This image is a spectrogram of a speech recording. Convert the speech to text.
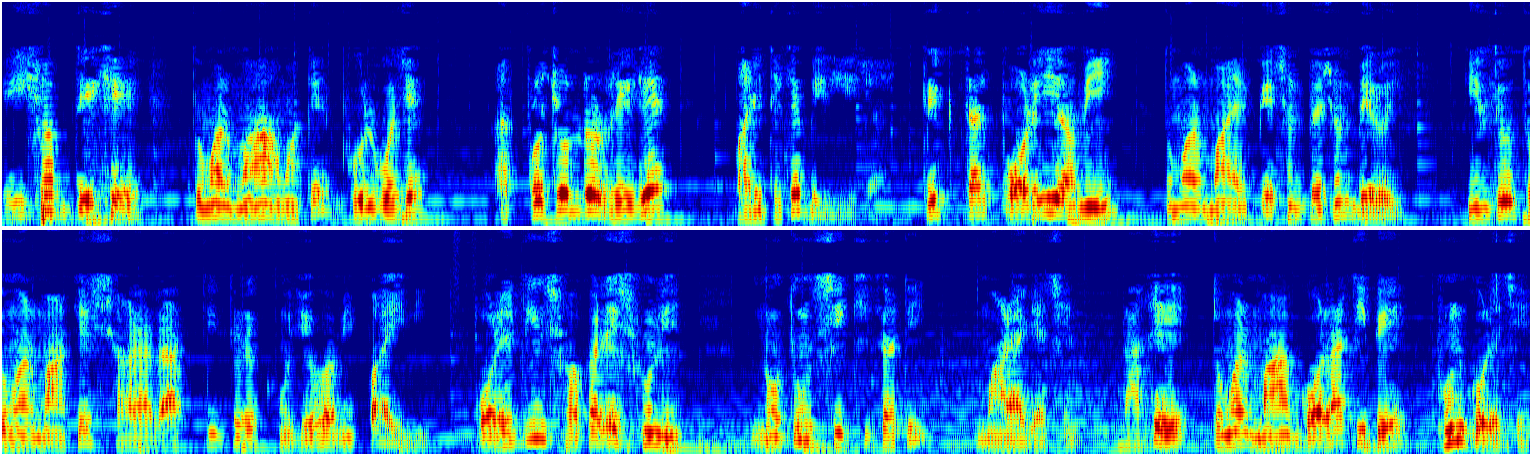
এইসব দেখে তোমার মা আমাকে ভুল বোঝে আর প্রচণ্ড রেগে বাড়ি থেকে বেরিয়ে যায়। ঠিক তারপরেই আমি তোমার মায়ের পেছন পেছন বেরোই। কিন্তু তোমার মাকে সারা রাত্রি ধরে খুঁজেও আমি পাইনি। পরের দিন সকালে শুনি নতুন শিক্ষিকাটি মারা গেছেন। তাকে তোমার মা গলা টিপে খুন করেছে।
